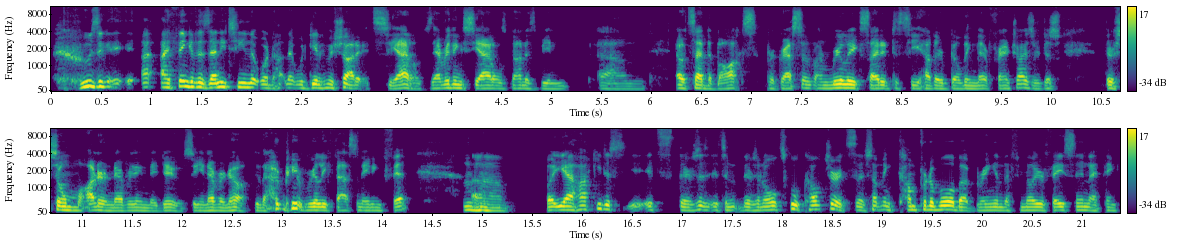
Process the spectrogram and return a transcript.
who's I think if there's any team that would that would give him a shot, it's Seattle because everything Seattle's done has been um, outside the box, progressive. I'm really excited to see how they're building their franchise. They're just they're so modern in everything they do. So you never know. That would be a really fascinating fit. Mm-hmm. Um, but yeah, hockey just it's there's a, it's an, there's an old school culture. It's there's something comfortable about bringing the familiar face in. I think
